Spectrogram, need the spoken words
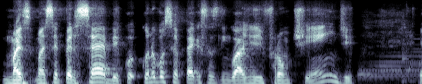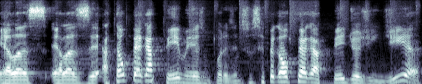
mas, mas você percebe, quando você pega essas linguagens de front-end, elas, elas, até o PHP mesmo, por exemplo, se você pegar o PHP de hoje em dia,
